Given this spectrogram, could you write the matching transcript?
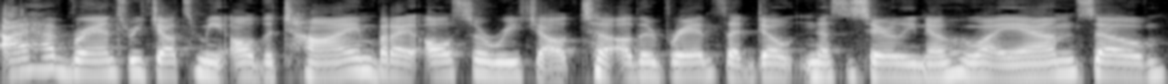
I have brands reach out to me all the time, but I also reach out to other brands that don't necessarily know who I am. So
